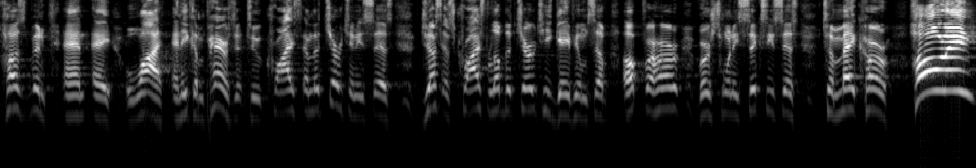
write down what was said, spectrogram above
husband and a wife. And he compares it to Christ and the church, and he says, just as Christ loved the church, he gave himself up for her. Verse 26, he says, to make her holy.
